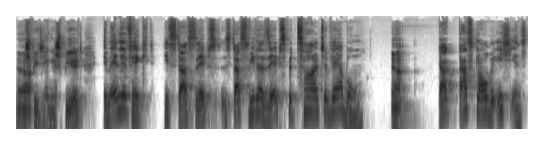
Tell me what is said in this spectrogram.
Ja. Spielchen gespielt. Im Endeffekt ist das selbst, ist das wieder selbstbezahlte Werbung. Ja. Da, das glaube ich, ins,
